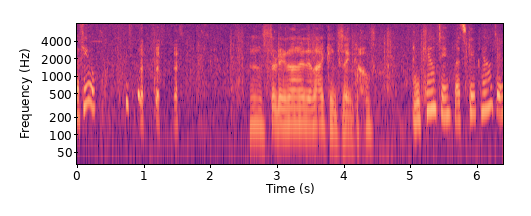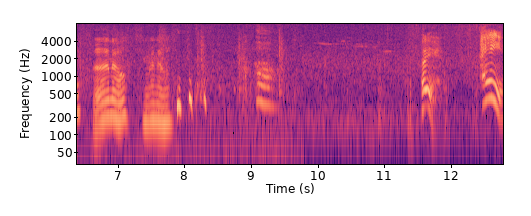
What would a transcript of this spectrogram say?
A few. Uh, 39 that I can think of. I'm counting. Let's keep counting. I know, I know. Hey, Hey,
